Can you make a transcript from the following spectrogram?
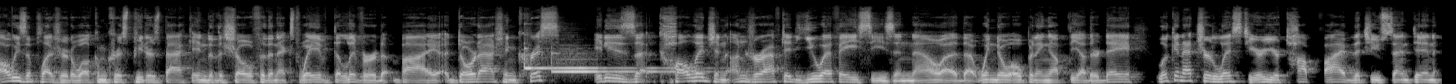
Always a pleasure to welcome Chris Peters back into the show for the next wave, delivered by DoorDash. And Chris, it is college and undrafted UFA season now. Uh, that window opening up the other day. Looking at your list here, your top five that you sent in.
